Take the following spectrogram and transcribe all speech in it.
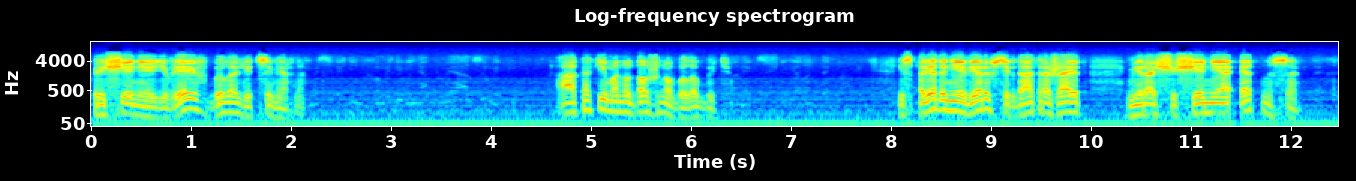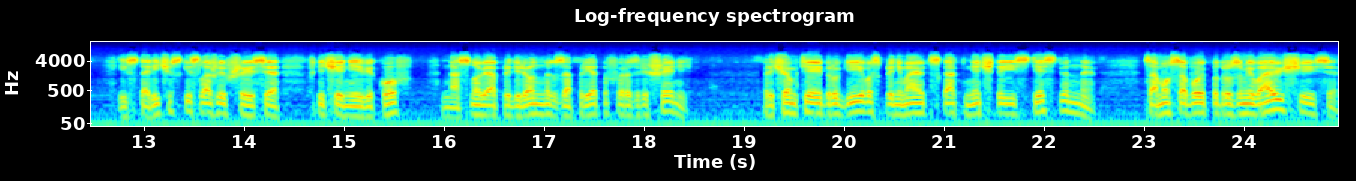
Крещение евреев было лицемерно. А каким оно должно было быть? Исповедание веры всегда отражает мироощущение этноса, исторически сложившееся в течение веков на основе определенных запретов и разрешений. Причем те и другие воспринимаются как нечто естественное, само собой подразумевающееся,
